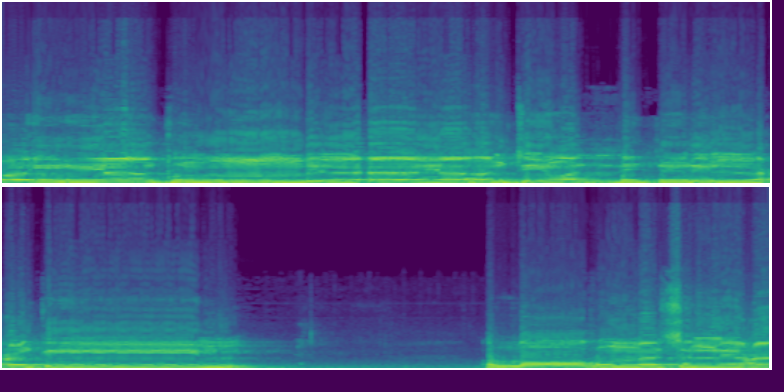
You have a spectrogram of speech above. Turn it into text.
وإياكم بالآيات والذكر الحكيم. اللهم صل على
